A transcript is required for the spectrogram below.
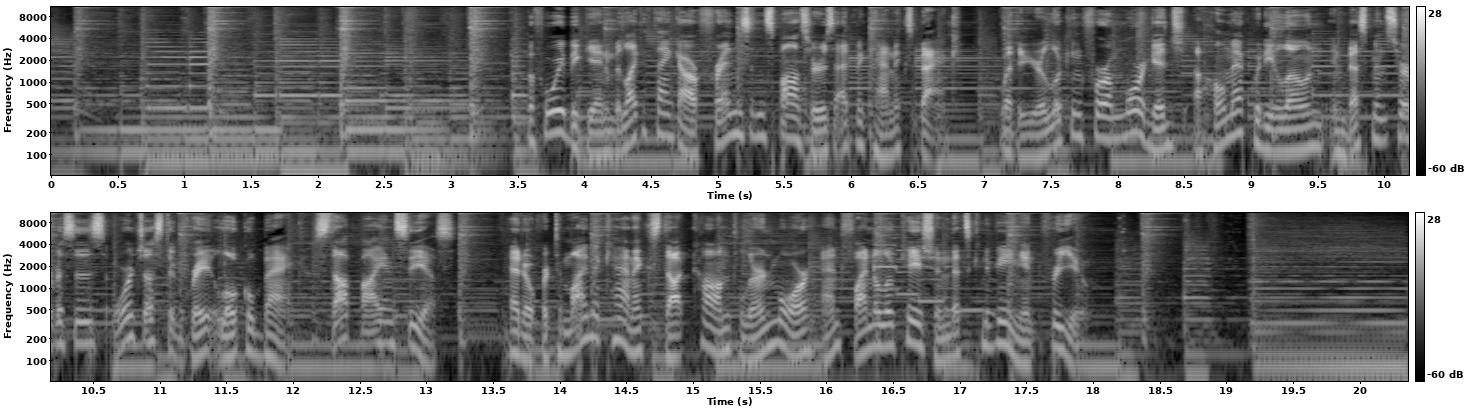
Before we begin, we'd like to thank our friends and sponsors at Mechanics Bank. Whether you're looking for a mortgage, a home equity loan, investment services, or just a great local bank, stop by and see us. Head over to mymechanics.com to learn more and find a location that's convenient for you.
